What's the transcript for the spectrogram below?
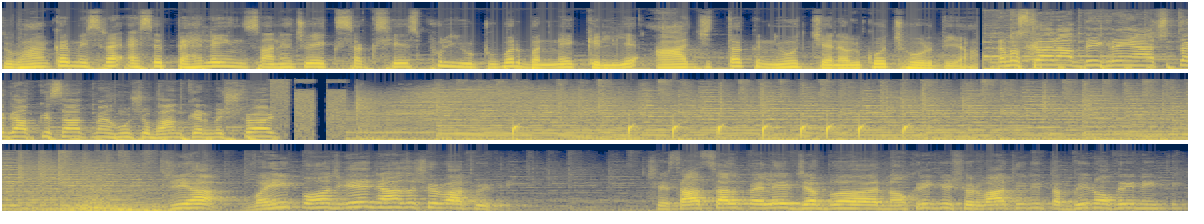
शुभांकर मिश्रा ऐसे पहले इंसान है जो एक सक्सेसफुल यूट्यूबर बनने के लिए आज तक न्यूज़ चैनल को छोड़ दिया। नमस्कार, आप देख रहे हैं आज तक आपके साथ मैं हूँ शुभांकर मिश्रा। जी हाँ वहीं पहुँच गए जहाँ से शुरुआत हुई थी। छह सात साल पहले जब नौकरी की शुरुआत हुई थी, तब भी नौकरी नहीं थी।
